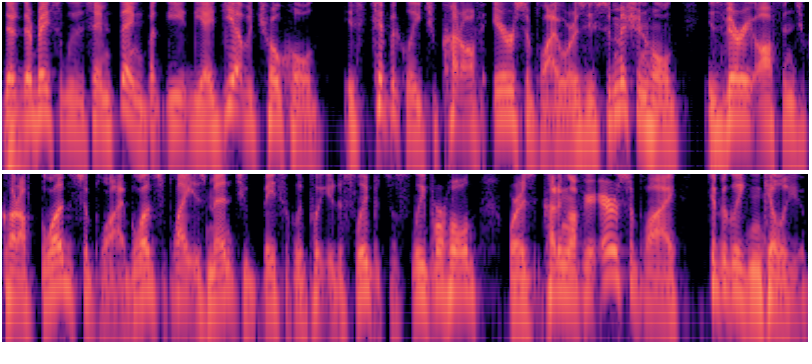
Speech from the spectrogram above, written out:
they're, they're basically the same thing. But the, the idea of a chokehold is typically to cut off air supply, whereas a submission hold is very often to cut off blood supply. Blood supply is meant to basically put you to sleep. It's a sleeper hold, whereas cutting off your air supply typically can kill you.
